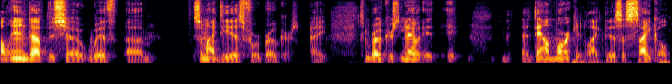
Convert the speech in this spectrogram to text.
I'll end up this show with um, some ideas for brokers right some brokers you know it, it a down market like this, a cycle,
